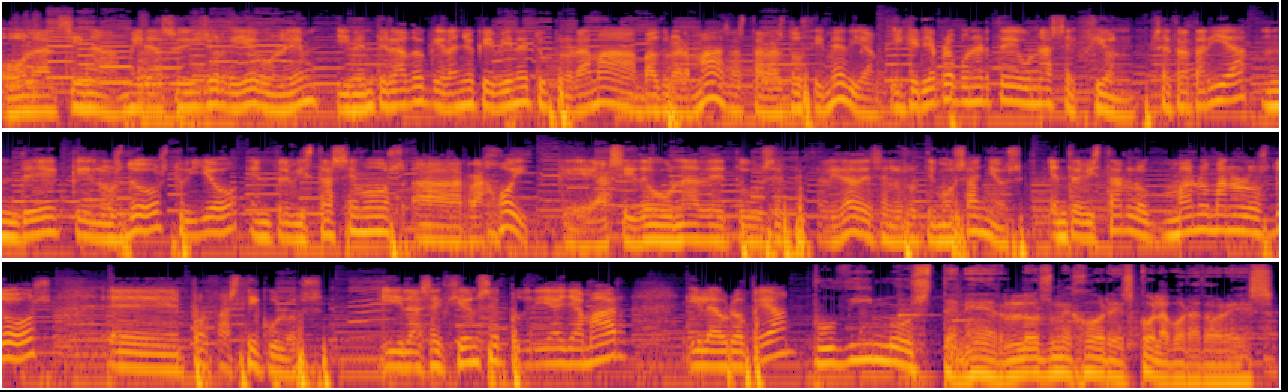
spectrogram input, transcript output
Hola Alsina, mira, soy Jordi Évole y me he enterado que el año que viene tu programa va a durar más, hasta las doce y media. Y quería proponerte una sección. Se trataría de que los dos, tú y yo, entrevistásemos a Rajoy, que ha sido una de tus especialidades en los últimos años. Entrevistarlo mano a mano los dos eh, por fascículos. Y la sección se podría llamar ¿Y la europea? Pudimos tener los mejores colaboradores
